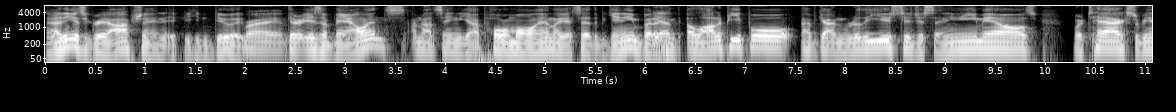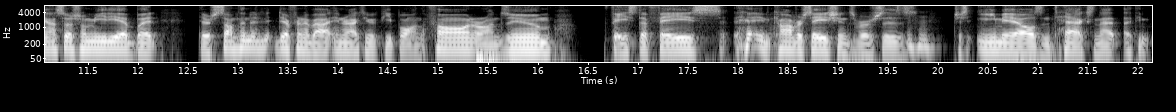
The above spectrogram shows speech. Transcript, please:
and I think it's a great option if you can do it. Right. There is a balance. I'm not saying you got to pull them all in, like I said at the beginning, but I think a lot of people have gotten really used to just sending emails or text or being on social media. But there's something different about interacting with people on the phone or on Zoom, face to face in conversations versus mm-hmm. just emails and text, and that I think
